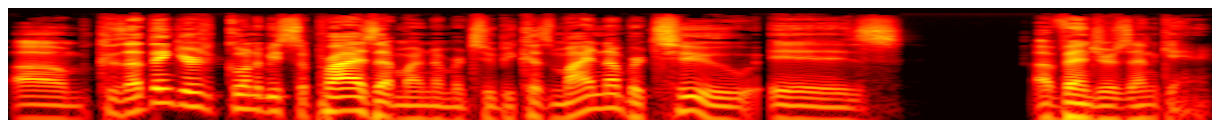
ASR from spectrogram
Um, because I think you're going to be surprised at my number two because my number two is Avengers Endgame.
